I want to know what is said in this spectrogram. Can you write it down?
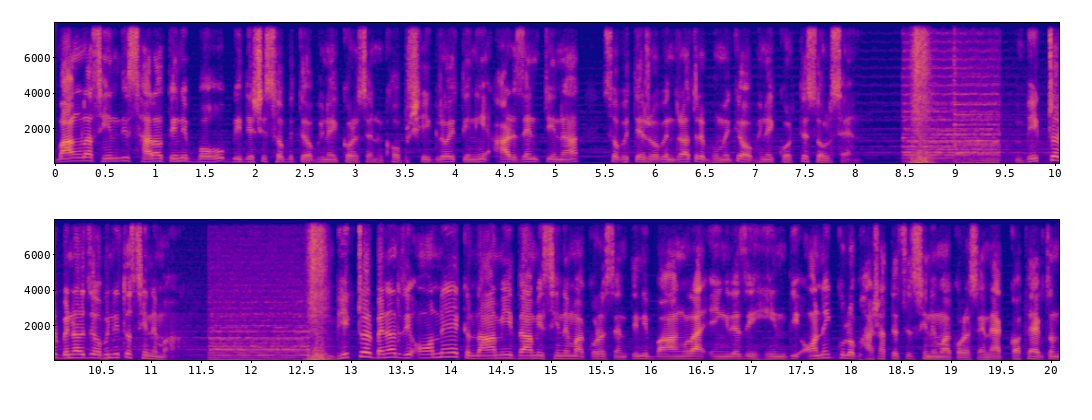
বাংলা হিন্দি ছাড়াও তিনি বহু বিদেশি ছবিতে অভিনয় করেছেন। খুব শীঘ্রই তিনি আর্জেন্টিনা ছবিতে রবীন্দ্রনাথের ভূমিকা অভিনয় করতে চলছেন। ভিক্টর ব্যানার্জি অভিনীত সিনেমা। ভিক্টর ব্যানার্জি অনেক নামি দামি সিনেমা করেছেন। তিনি বাংলা, ইংরেজি, হিন্দি অনেকগুলো ভাষাতে সিনেমা করেছেন। এক কথায় একজন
